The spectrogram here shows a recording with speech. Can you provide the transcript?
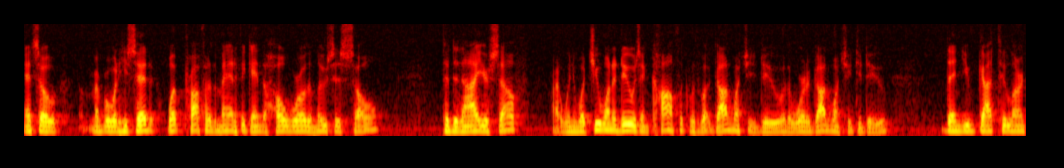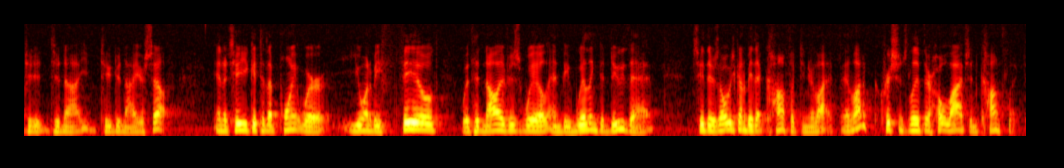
And so remember what he said? What profit of the man if he gained the whole world and lose his soul? To deny yourself. Right? When what you want to do is in conflict with what God wants you to do or the Word of God wants you to do, then you've got to learn to, to, deny, to deny yourself. And until you get to that point where you want to be filled with the knowledge of His will and be willing to do that, see, there's always going to be that conflict in your life. And a lot of Christians live their whole lives in conflict.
